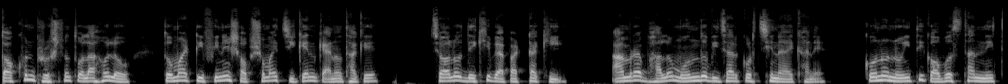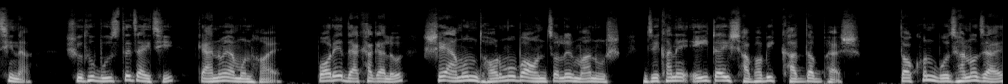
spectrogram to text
তখন প্রশ্ন তোলা হলো, তোমার টিফিনে সবসময় চিকেন কেন থাকে? চলো দেখি ব্যাপারটা কি। আমরা ভালো মন্দ বিচার করছি না এখানে। কোনো নৈতিক অবস্থান নিচ্ছি না। শুধু বুঝতে চাইছি কেন এমন হয়। পরে দেখা গেল, সে এমন ধর্ম বা অঞ্চলের মানুষ, যেখানে এইটাই স্বাভাবিক খাদ্যাভ্যাস। তখন বোঝানো যায়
